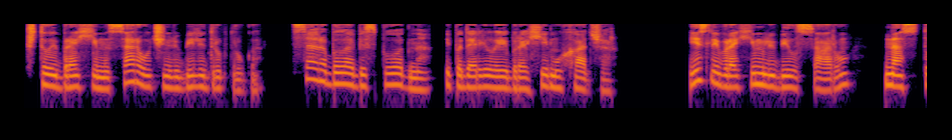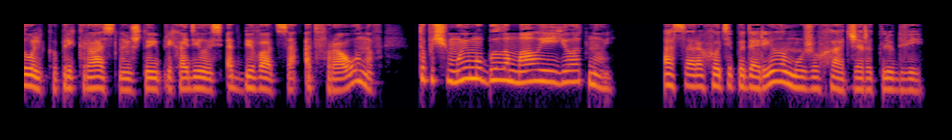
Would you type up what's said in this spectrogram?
что Ибрахим и Сара очень любили друг друга. Сара была бесплодна и подарила Ибрахиму Хаджар. Если Ибрахим любил Сару, настолько прекрасную, что ей приходилось отбиваться от фараонов, то почему ему было мало ее одной? А Сара хоть и подарила мужу Хаджар от любви,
